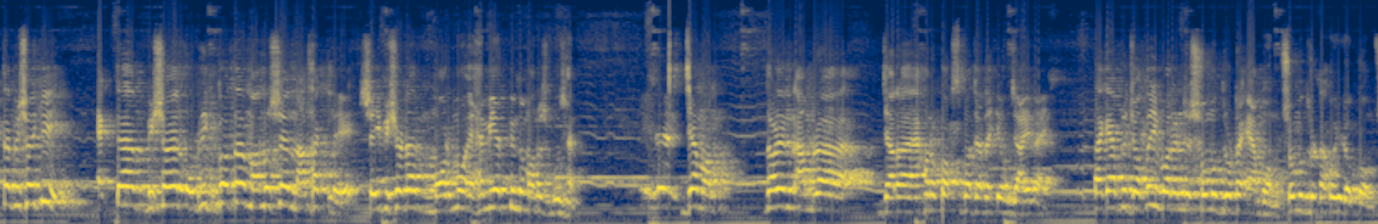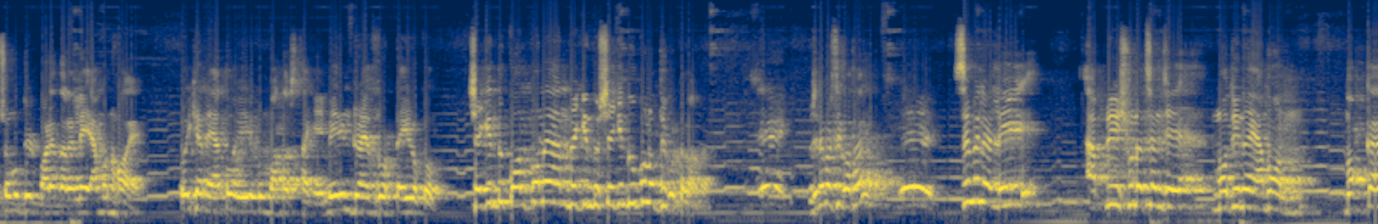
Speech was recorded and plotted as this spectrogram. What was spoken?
একটা বিষয় কি? একটা বিষয়ের অভিজ্ঞতা মানুষের না থাকলে সেই বিষয়টা মর্ম এহমিয়ত কিন্তু মানুষ বুঝে না। যেমন ধরেন আমরা যারা এখনও কক্সবাজারে কেউ যায় নাই, তাকে আপনি যতই বলেন যে সমুদ্রটা এমন, সমুদ্রটা ওই রকম সমুদ্রের পাড়ে দাঁড়ালে এমন হয়, ওইখানে এত এইরকম বাতাস থাকে, মেরিন ড্রাইভ রোডটা এইরকম সে কিন্তু কল্পনায় আনবে, কিন্তু সে কিন্তু উপলব্ধি করতে পারবে বুঝতে পারছি কথা? সিমিলারলি আপনি শুনেছেন যে মদিনা এমন মক্কা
